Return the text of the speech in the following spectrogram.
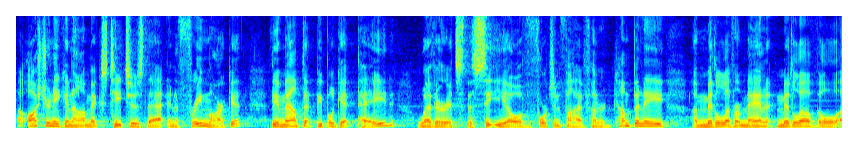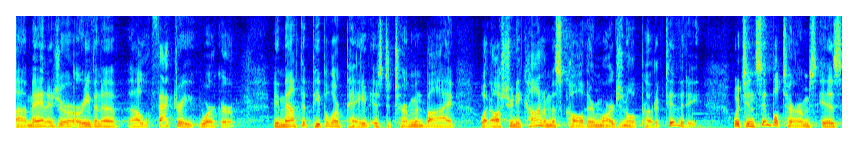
Uh, Austrian economics teaches that in a free market, the amount that people get paid, whether it's the CEO of a Fortune 500 company, a middle-level man, uh, manager, or even a, a factory worker, the amount that people are paid is determined by what Austrian economists call their marginal productivity, which in simple terms is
